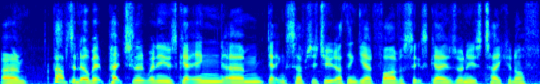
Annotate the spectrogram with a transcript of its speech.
um, perhaps a little bit petulant when he was getting um, getting substitute. I think he had five or six games when he was taken off,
